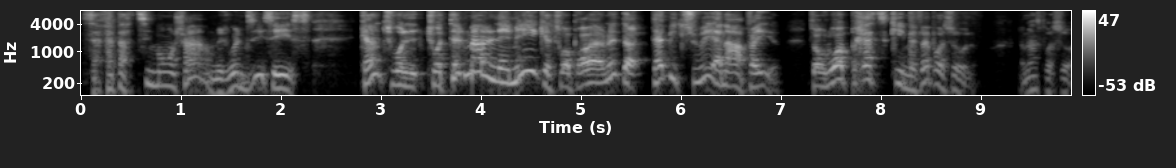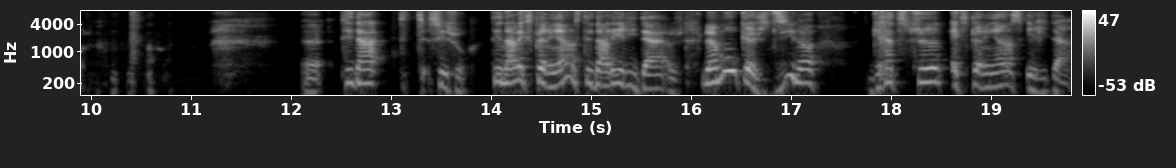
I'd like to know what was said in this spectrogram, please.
Ça fait partie de mon charme. Je vous le dis, c'est quand tu vas, tu tellement l'aimer que tu vas probablement t'habituer à en faire. Tu vas vouloir pratiquer, mais fais pas ça. Là. Comment c'est pas ça? Euh, c'est ça. T'es dans l'expérience, t'es dans l'héritage. Le mot que je dis, là, gratitude, expérience, héritage.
